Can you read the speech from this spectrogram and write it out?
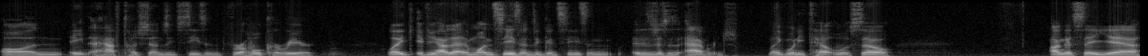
on eight and a half touchdowns each season for a whole career. Like if you have that in one season, it's a good season. It is just his average. Like when he tell so. I'm gonna say yeah.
